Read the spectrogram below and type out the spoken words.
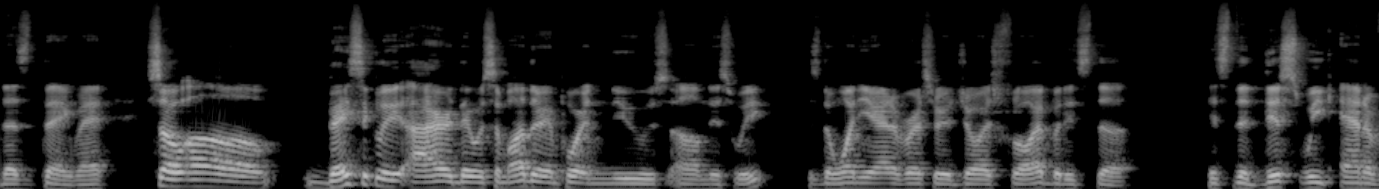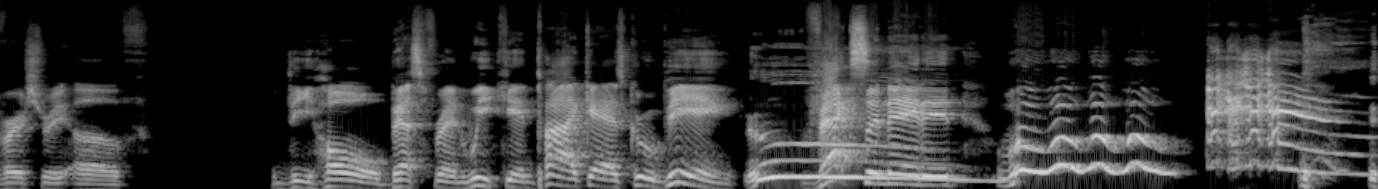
that's the thing, man. So, um, basically, I heard there was some other important news um this week. It's the one year anniversary of George Floyd, but it's the it's the this week anniversary of the whole best friend weekend podcast crew being Ooh. vaccinated. Woo woo woo woo.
